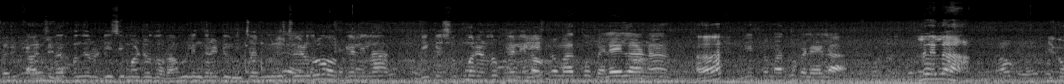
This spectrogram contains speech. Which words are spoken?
ಸರಿ ಕಾಣಲಿಲ್ಲ. ಬಂದಿರೋ ಡಿ ಸಿ ಮಾಡಿರೋದು ರಾಮಲಿಂಗಾರೆಡ್ಡಿ ಇನ್ಚಾರ್ಜ್ ಮಿನಿಸ್ಟರ್ ಹೇಳಿದ್ರು ಅವ್ರು ಕೇಳಿಲ್ಲ ಡಿ ಕೆ ಶಿವಕುಮಾರ್ ಹೇಳಿದ್ರು ಕೇಳಿಲ್ಲ ಇಷ್ಟು ಮಾತು ಬೆಲೆ ಇಲ್ಲ ಅಣ್ಣ? ಇಷ್ಟು ಮಾತು ಬೆಲೆ ಇಲ್ಲ. ಇಲ್ಲ ಇಲ್ಲ. ಇದು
